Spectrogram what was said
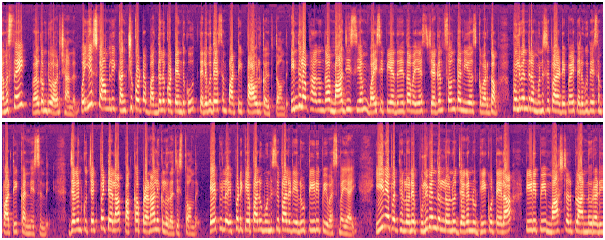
నమస్తే welcome to our channel YS family కంచుకోట బద్దలు కొట్టేందుకు తెలుగుదేశం పార్టీ పావులు కదుపుతోంది. ఇందులో భాగంగా మాజీ సీఎం వైసీపీ అధినేత వైఎస్ జగన్ సొంత నియోజకవర్గం పులివెందుల మున్సిపాలిటీపై తెలుగుదేశం పార్టీ కన్నేసింది. జగన్కు చెక్ పెట్టేలా పక్కా ప్రణాళికలు రచిస్తోంది. ఏపీలో ఇప్పటికే పలు మున్సిపాలిటీలు టీడీపీ వశమయ్యాయి. ఈ నేపథ్యంలోనే పులివెందుల్లోనూ జగన్ను ఢీకొట్టేలా టీడీపీ మాస్టర్ ప్లాన్ను రెడీ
